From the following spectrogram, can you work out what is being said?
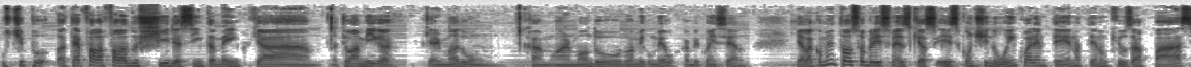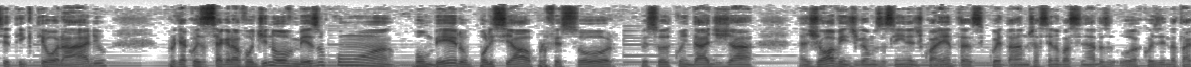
os tipo, até falar, falar do Chile, assim, também, porque a, eu tenho uma amiga, que é irmã do, um, um irmão do, do amigo meu, que acabei conhecendo, e ela comentou sobre isso mesmo, que eles continuam em quarentena, tendo que usar passe, tem que ter horário, porque a coisa se agravou de novo, mesmo com bombeiro, policial, professor, pessoas com idade já é, jovens, digamos assim, né, de 40, 50 anos já sendo vacinadas, a coisa ainda tá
